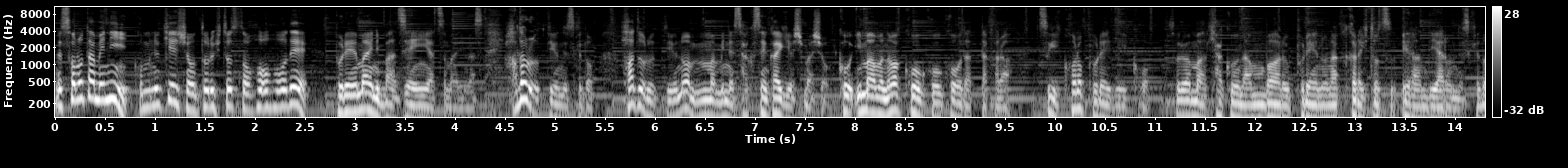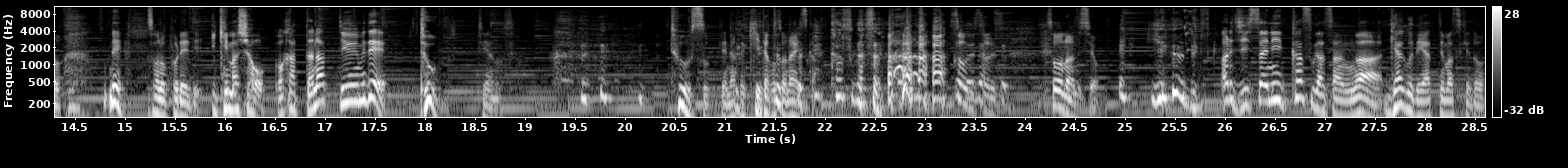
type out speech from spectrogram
でそのためにコミュニケーションを取る一つの方法でプレー前にまあ全員集まります。ハドルっていうんですけどハドルっていうのは、まあ、みんな作戦会議をしましょう。こう今のはこうこうこうだったから次このプレーでいこう。それはまあ100何本あるプレーの中から一つ選んでやるんですけど。でそのプレーでいきましょう。分かったなっていう意味で「トゥー」ってやるんですよ。トゥースってなんか聞いたことないですか？春日さん。そうですそうです。そうなんですよ。言うんですか？あれ実際に春日さんがギャグでやってますけど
